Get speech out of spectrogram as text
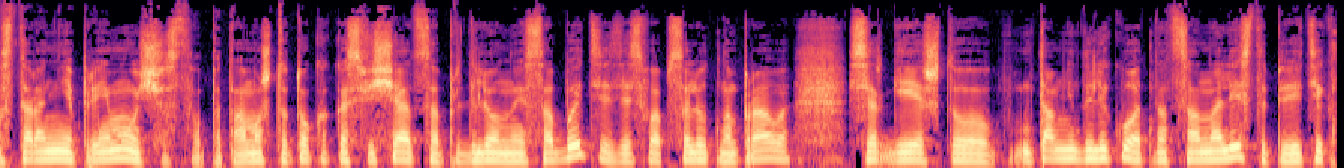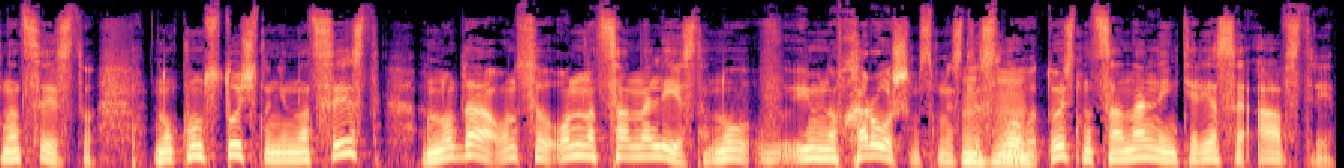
стороне преимущество. Потому что то, как освещаются определенные события, здесь вы абсолютно правы, Сергей, что там недалеко от националиста перейти к нацисту. Но Кунц точно не нацист. Ну да, он, он националист. Ну, именно в хорошем смысле угу. слова. То есть национальные интересы Австрии.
